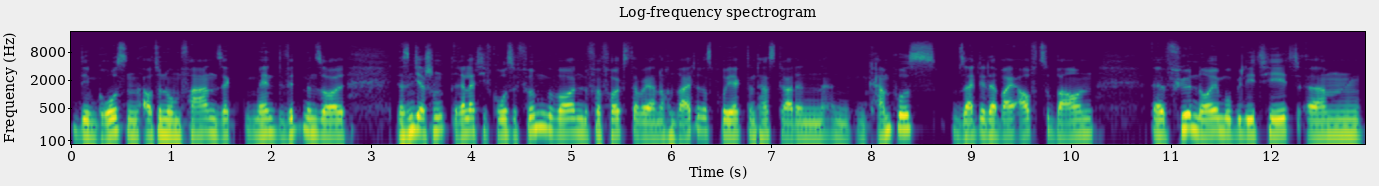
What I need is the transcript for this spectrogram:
dem großen autonomen Fahren-Segment widmen soll. Da sind ja schon relativ große Firmen geworden. Du verfolgst aber ja noch ein weiteres Projekt und hast gerade einen, einen Campus. Seid ihr dabei aufzubauen? Äh, für neue Mobilität. Ähm,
